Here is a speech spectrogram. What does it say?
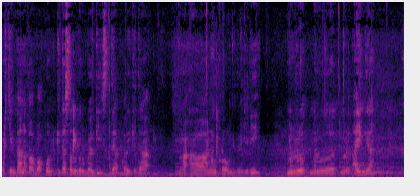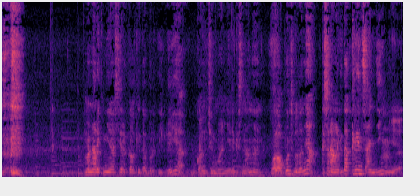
percintaan atau apa pun, kita selalu berbagi setiap kali kita uh, nongkrong gitu. Jadi menurut menurut menurut Aing ya, menariknya circle kita bertiga ya bukan cuma nyari kesenangan, walaupun sebetulnya kesenangan kita cringe anjing iya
